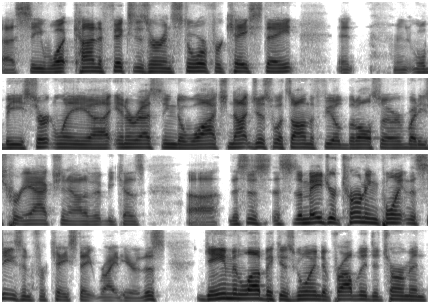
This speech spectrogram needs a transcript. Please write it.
uh, see what kind of fixes are in store for K State. It, it will be certainly uh, interesting to watch, not just what's on the field, but also everybody's reaction out of it, because uh, this is this is a major turning point in the season for K State right here. This game in Lubbock is going to probably determine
